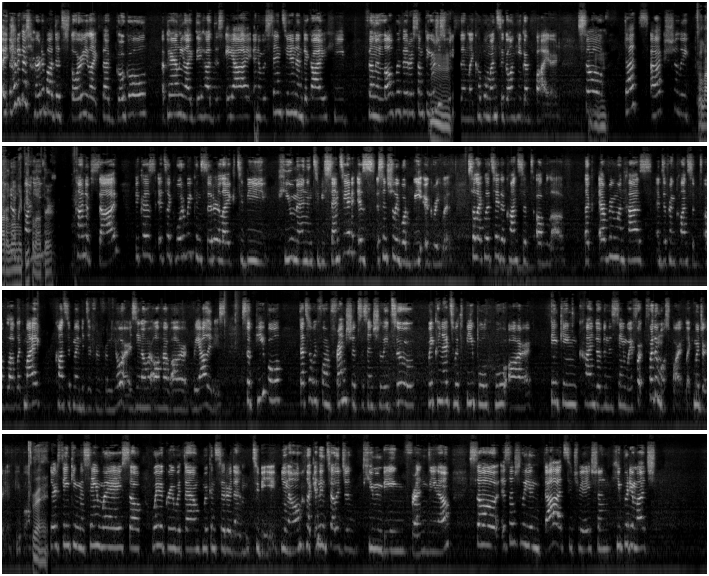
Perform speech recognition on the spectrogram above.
uh, have you guys heard about that story like that google apparently like they had this AI and it was sentient and the guy he fell in love with it or something. It was just recent, like a couple months ago, and he got fired. So mm. that's actually it's a lot of lonely funny, people out there. Kind of sad because it's like what do we consider like to be human and to be sentient is essentially what we agree with. So like let's say the concept of love. Like everyone has a different concept of love. Like my concept might be different from yours. You know, we all have our realities. So people, that's how we form friendships essentially too. We connect with people who are thinking kind of in the same way for, for the most part, like majority of people. Right. They're thinking the same way, so we agree with them. We consider them to be, you know, like an intelligent human being friend, you know? So essentially in that situation, he pretty much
